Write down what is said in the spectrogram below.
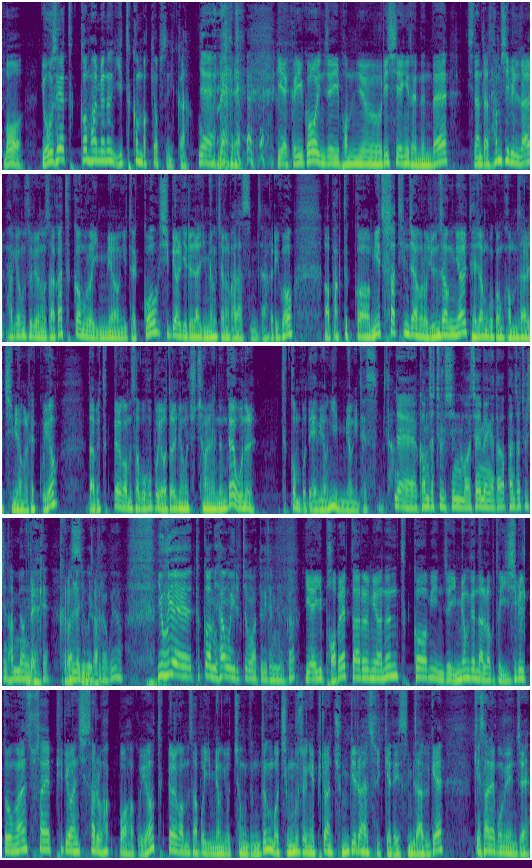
뭐 요새 특검 하면은 이 특검밖에 없으니까. 예. 예, 그리고 이제 이 법률이 시행이 됐는데 지난달 30일 날 박영수 변호사가 특검으로 임명이 됐고 12월 1일 날 임명장을 받았습니다. 그리고 어, 박 특검이 수사팀장으로 윤석열 대전고검 검사를 지명을 했고요. 그다음에 특별검사부 후보 8명을 추천을 했는데 오늘 특검부 4명이 임명이 됐습니다. 네, 검사 출신 뭐세 명에다가 판사 출신 한명 네, 이렇게 그렇습니다. 알려지고 있더라고요. 이후에 특검 향후 일정은 어떻게 됩니까? 예, 이 법에 따르면은 특검이 이제 임명된 날로부터 20일 동안 수사에 필요한 시설을 확보하고요. 특별검사부 임명 요청 등등 뭐 직무 수행에 필요한 준비를 할 수 있게 돼 있습니다. 그게 계산해 보면 이제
